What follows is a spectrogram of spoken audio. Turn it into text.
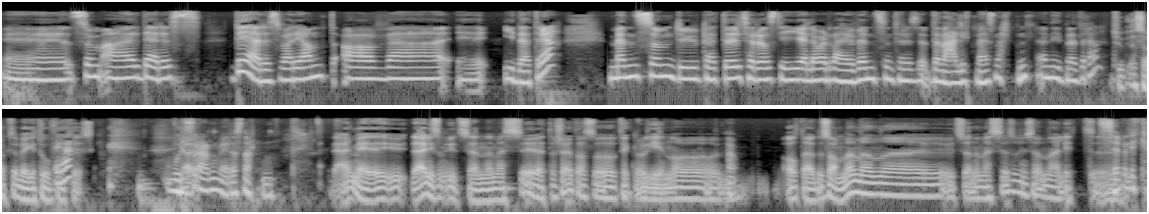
eh, som er deres, deres variant av eh, ID3. Men som du, Petter, tør å si, eller var det deg, Øyvind, som tør å si, den er litt mer snerten enn ID3? Jeg tror vi har sagt det begge to, faktisk. Hvorfor er den mer snerten? Det er, mer, det er liksom utseendemessig, rett og slett. Altså teknologien og Ja. alt er jo det samme, men uh, utseendemessig så syns jeg den er litt ut.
